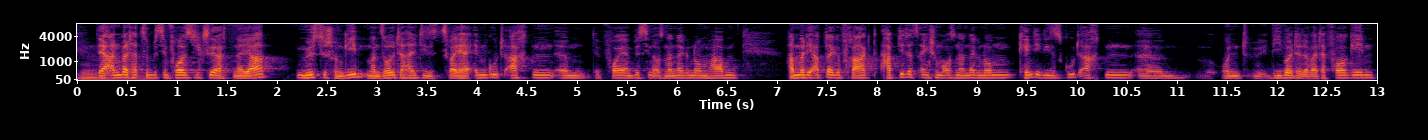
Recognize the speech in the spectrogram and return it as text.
Mhm. Der Anwalt hat so ein bisschen vorsichtig gesagt, na ja, müsste schon gehen. Man sollte halt dieses 2HM-Gutachten ähm, vorher ein bisschen auseinandergenommen haben haben wir die Abda gefragt, habt ihr das eigentlich schon mal auseinandergenommen? Kennt ihr dieses Gutachten ähm, und wie wollt ihr da weiter vorgehen?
